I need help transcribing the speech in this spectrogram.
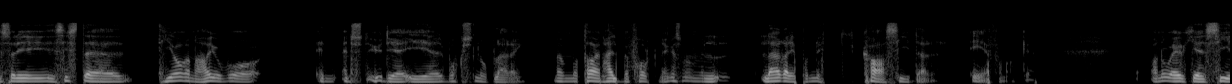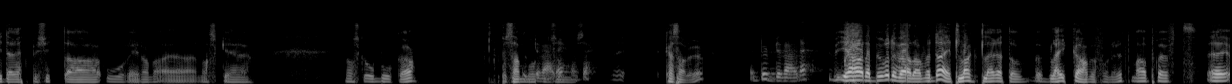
så, de siste tiårene har jo vært en, en, studie i voksenopplæring. Vi må ta en hel befolkning og så må lære dem på nytt hva sider er for noe. Og nå er jo ikke sider et beskytta ord i den eh, norske, norske ordboka. På samme måte som det, Hva sa du? Det burde være det. Ja, det burde være det, men det er et langt lerret å bleike, har vi funnet ut. Vi har prøvd. Eh,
